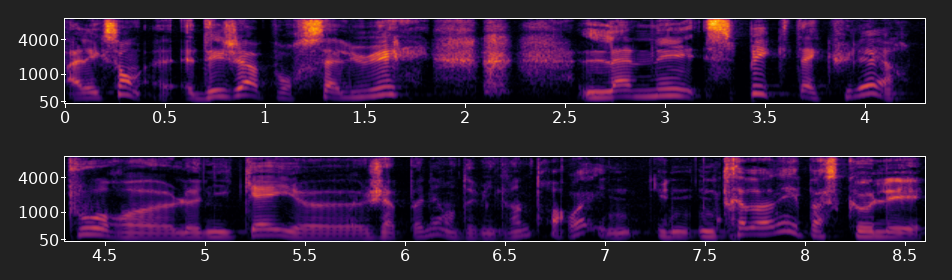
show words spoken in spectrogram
Alexandre, déjà pour saluer l'année spectaculaire pour le Nikkei japonais en 2023. Oui, une, très bonne année parce que les,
